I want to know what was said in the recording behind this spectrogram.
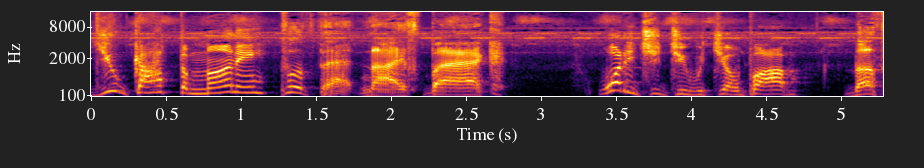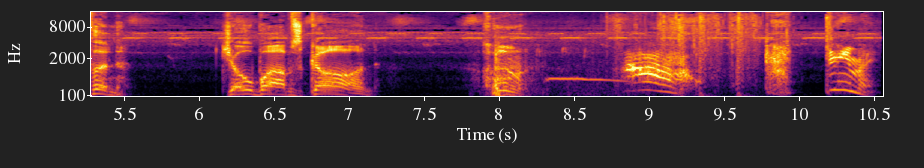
You got the money? Put that knife back. What did you do with Joe Bob? Nothing. Joe Bob's gone. Ow! God damn it!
